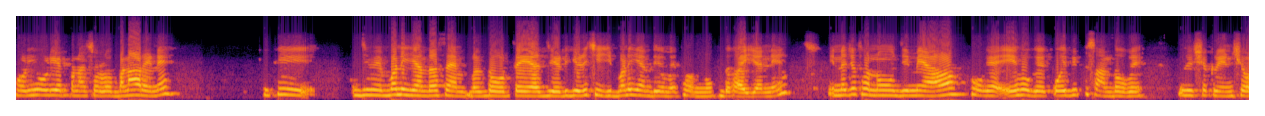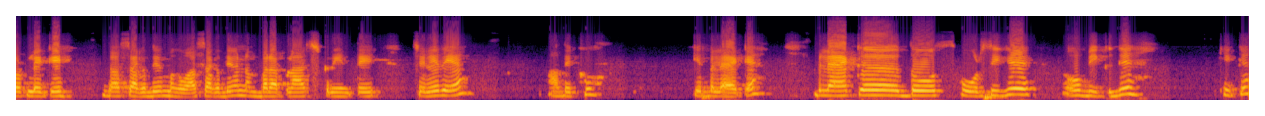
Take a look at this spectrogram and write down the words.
ਹੌਲੀ ਹੌਲੀ ਆਪਣਾ ਚਲੋ ਬਣਾ ਰਹੇ ਨੇ। ਕਿਉਂਕਿ ਜਿਵੇਂ ਬਣੀ ਜਾਂਦਾ ਸੈਂਪਲ ਤੌਰ ਤੇ ਆ ਜਿਹੜੀ ਜਿਹੜੀ ਚੀਜ਼ ਬਣ ਜਾਂਦੀ ਉਵੇਂ ਤੁਹਾਨੂੰ ਦਿਖਾਈ ਜਾਂਦੇ ਆ ਇਹਨਾਂ 'ਚ ਤੁਹਾਨੂੰ ਜਿਵੇਂ ਆ ਹੋ ਗਿਆ, ਇਹ ਹੋ ਗਿਆ, ਕੋਈ ਵੀ ਪਸੰਦ ਹੋਵੇ, ਤੁਸੀਂ ਸਕਰੀਨਸ਼ਾਟ ਲੈ ਕੇ ਦੱਸ ਸਕਦੇ ਹੋ, ਮੰਗਵਾ ਸਕਦੇ ਹੋ ਨੰਬਰ ਆਪਣਾ ਸਕਰੀਨ ਤੇ ਚਲੇ ਰਿਹਾ ਆ। ਦੇਖੋ। ਕਿ ਬਲੈਕ ਹੈ। ਬਲੈਕ ਦੋ ਹੋਰ ਸੀਗੇ, ਉਹ ਵਿਕ ਗਏ। ਠੀਕ ਹੈ।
